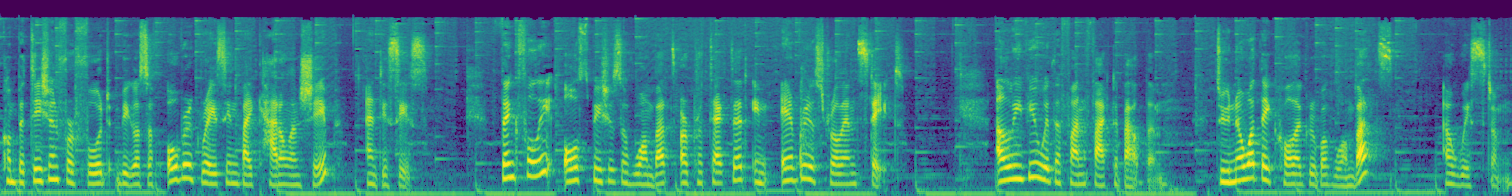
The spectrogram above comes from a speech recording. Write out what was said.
competition for food because of overgrazing by cattle and sheep, and disease. Thankfully, all species of wombats are protected in every Australian state. I'll leave you with a fun fact about them. Do you know what they call a group of wombats? A wisdom.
